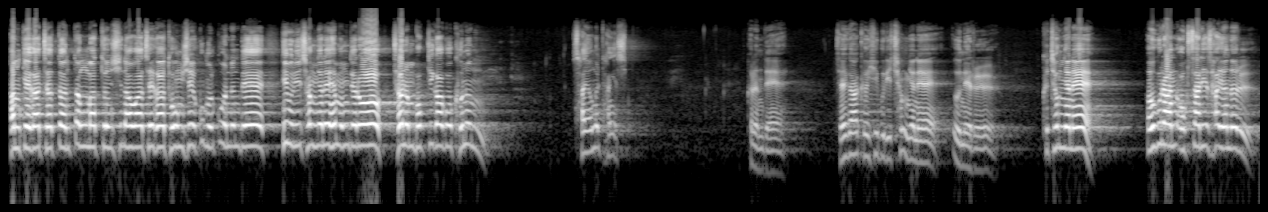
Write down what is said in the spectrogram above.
함께 갇혔던 떡 맡은 신하와 제가 동시에 꿈을 꾸었는데 히브리 청년의 해몽대로 저는 복직하고 그는 사형을 당했습니다. 그런데 제가 그 히브리 청년의 은혜를 그 청년의 억울한 옥살이 사연을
